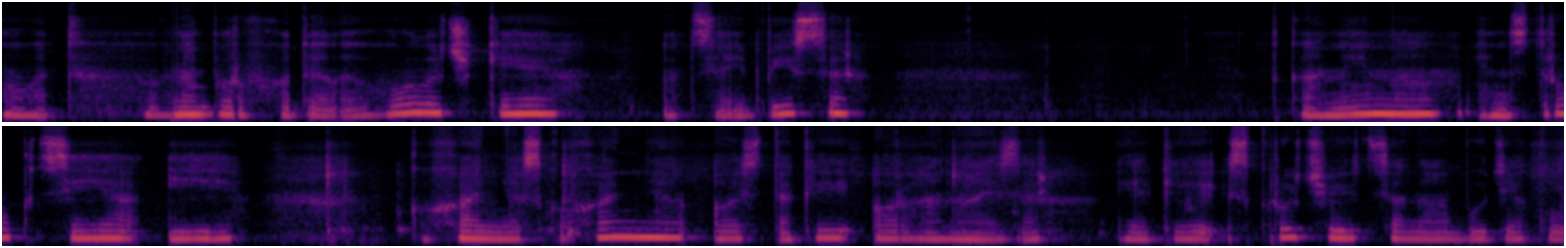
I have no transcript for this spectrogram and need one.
От, в набор входили голочки, оцей бісер, тканина, інструкція і кохання з кохання ось такий органайзер, який скручується на будь-яку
